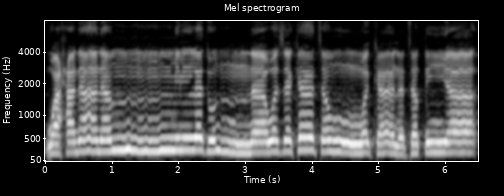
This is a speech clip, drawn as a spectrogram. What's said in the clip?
وحنانا من لدنا وزكاة وكان تقيا.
